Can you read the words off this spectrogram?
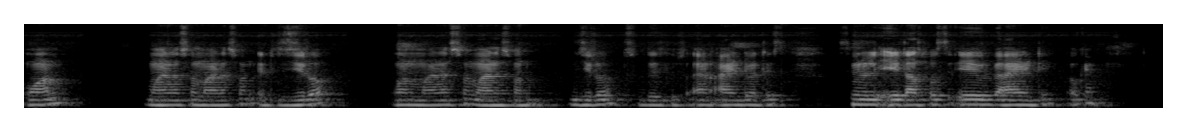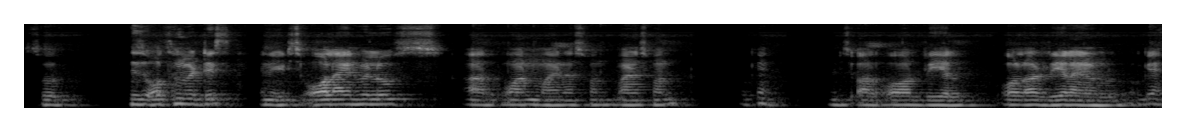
1 minus 1 minus 1 it is 0 1 minus 1 minus 1 0 so this gives an int matrix similarly a transpose a will be int okay? So this is orthogonal matrix and its all eigenvalues are 1 minus 1 minus 1 okay? It is all, all real all are real eigenvalue okay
